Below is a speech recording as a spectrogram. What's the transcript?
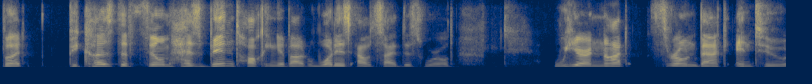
but because the film has been talking about what is outside this world, we are not thrown back into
